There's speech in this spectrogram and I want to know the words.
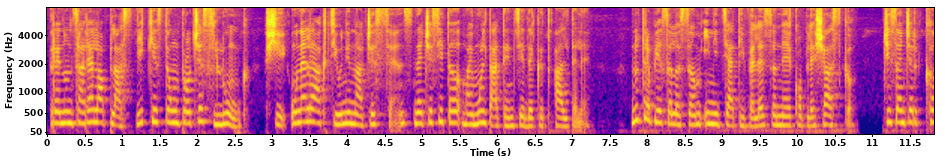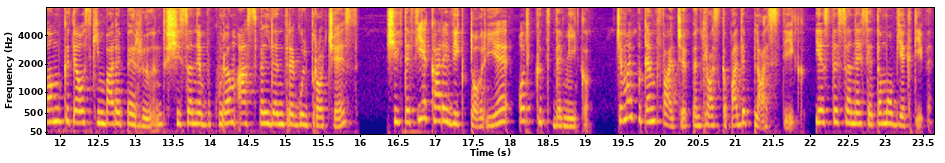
Renunțarea la plastic este un proces lung și unele acțiuni în acest sens necesită mai multă atenție decât altele. Nu trebuie să lăsăm inițiativele să ne copleșească, ci să încercăm câte o schimbare pe rând și să ne bucurăm astfel de întregul proces și de fiecare victorie, oricât de mică. Ce mai putem face pentru a scăpa de plastic este să ne setăm obiective.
